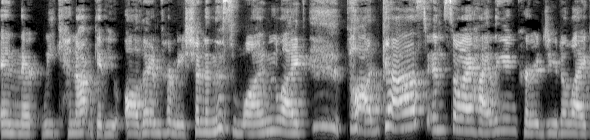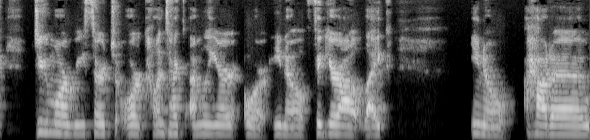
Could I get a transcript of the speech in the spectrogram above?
and there, we cannot give you all the information in this one, like, podcast. And so, I highly encourage you to, like, do more research or contact Emily or, or, you know, figure out, like, you know how to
